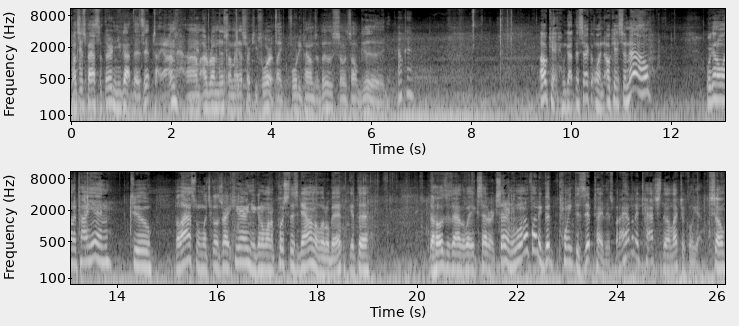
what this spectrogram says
Once Okay. it's past the third and you got the zip tie on, um, Okay. I run this on my SRT4 at like 40 pounds of boost, so it's all good. Okay. Okay, we got the second one. Okay, so now we're gonna wanna tie in to the last one, which goes right here, and you're gonna wanna push this down a little bit, get the the hoses out of the way, et cetera, et cetera. And you wanna find a good point to zip tie this, but I haven't attached the electrical yet. So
